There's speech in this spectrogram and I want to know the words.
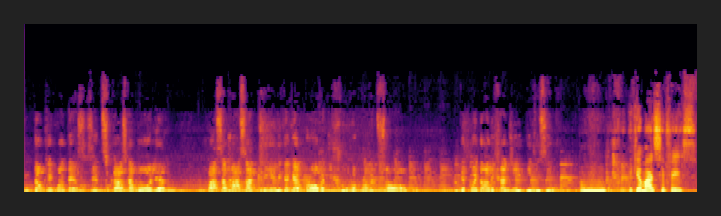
Então o que acontece? Você descasca a bolha, passa massa acrílica, que é a prova de chuva, a prova de sol, e depois dá uma lixadinha e pinta em cima. Hum. E o que mais você fez?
